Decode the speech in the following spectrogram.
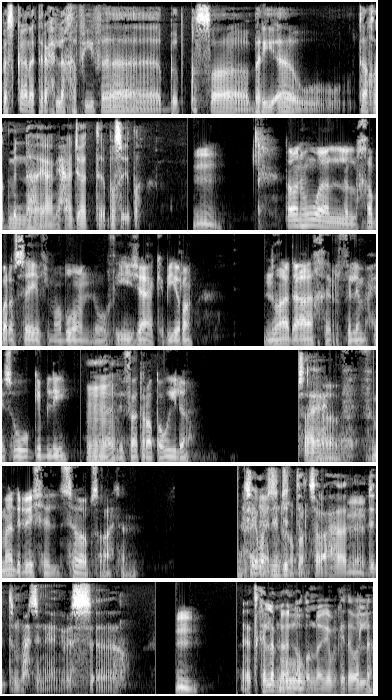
بس كانت رحلة خفيفة بقصة بريئة وتاخذ منها يعني حاجات بسيطة. امم طبعا هو الخبر السيء في الموضوع إنه في إشاعة كبيرة إنه هذا آخر فيلم حيسووه قبلي مم. لفترة طويلة. صحيح. آه، فما أدري ليش السبب صراحة. شيء محزن جدا صراحة جدا محزن يعني بس امم تكلمنا عنه أظن قبل كذا ولا؟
